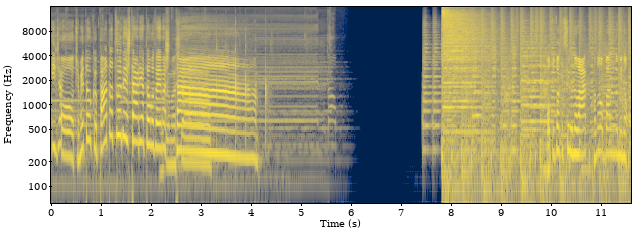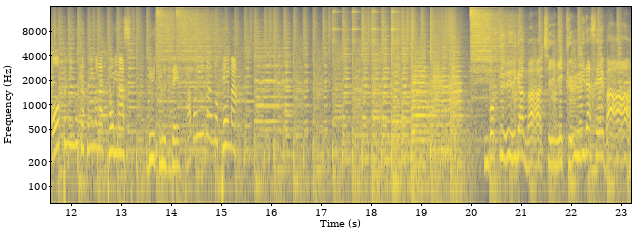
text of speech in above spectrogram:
以上、チョメトークパート2でした。ありがとうございました。お届けするのはこの番組のオープニング曲にもなっております。ビューティフルズでサボリーマンのテーマ僕が街に繰り出せば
